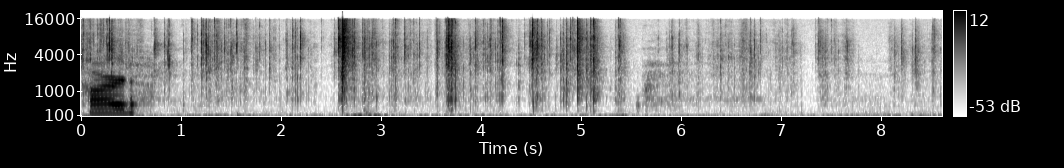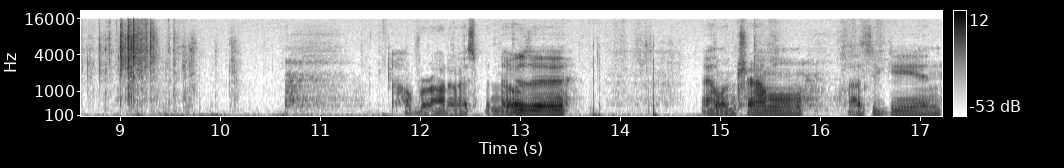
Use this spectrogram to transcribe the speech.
card. Alvarado Espinoza, Alan Trammell, Ozzie Guillen,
